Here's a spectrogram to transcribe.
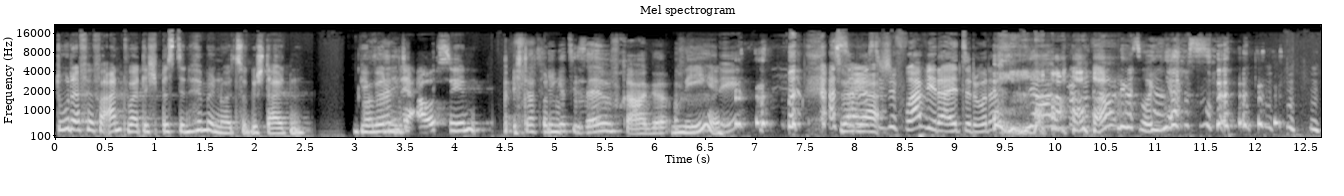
du dafür verantwortlich bist, den Himmel neu zu gestalten, wie Oh würde der aussehen? Ich dachte, wir kriegen jetzt dieselbe Frage. Nee. Nee. Hast du ja- das schon vorbereitet, oder? Ja, ich so, yes.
